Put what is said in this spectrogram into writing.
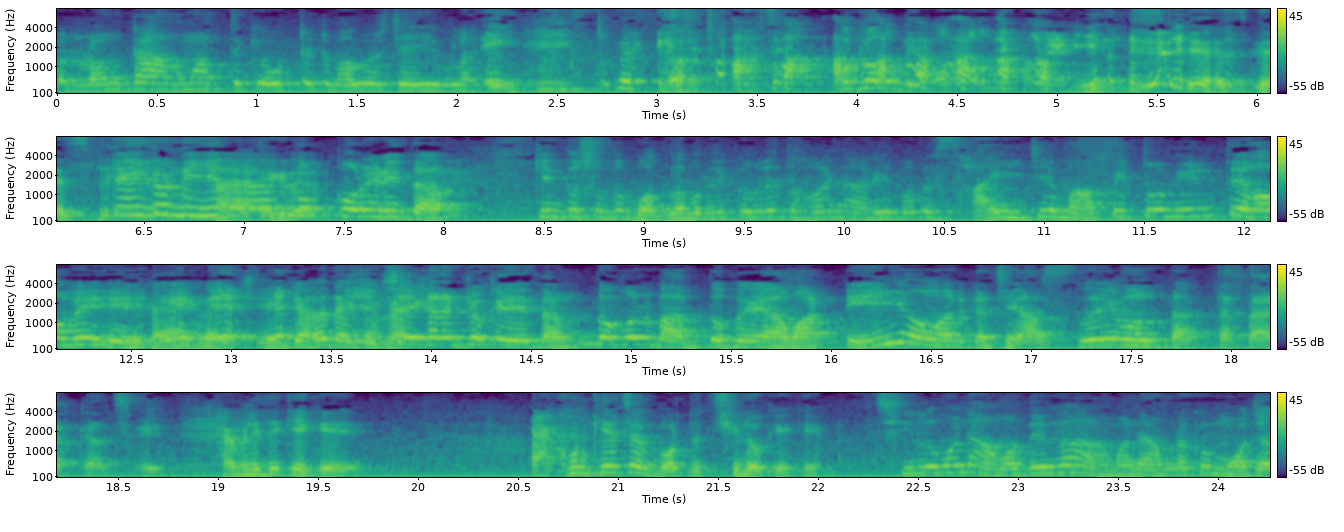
রংটা আমার থেকে ওরটা একটু ভালো হয়েছে এইগুলো এই তোর yes. এইটা নিজেরা হ্যাঁ, খুব করে নিতাম। কিন্তু শুধু বদলা বদলি করলে তো হয় না। আরে বাবা সাইজে মাপে তো মিলতে হবে। হ্যাঁ, fact. সেখানে ঠকে যেতাম। তখন বাধ্য হয়ে আমারটাই আমার কাছে আসতো এবং তারটা তার কাছে। ফ্যামিলিতে কে কে? এখন কি আছে? বর্ত ছিল কে কে? ছিল মানে আমাদের না মানে আমরা খুব মজা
